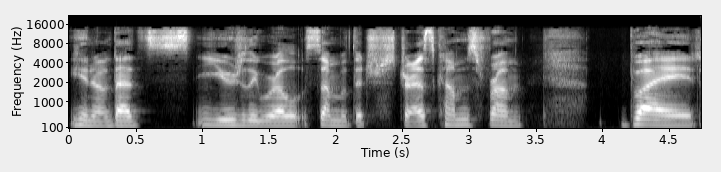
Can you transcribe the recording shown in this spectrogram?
you know that's usually where some of the stress comes from. But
